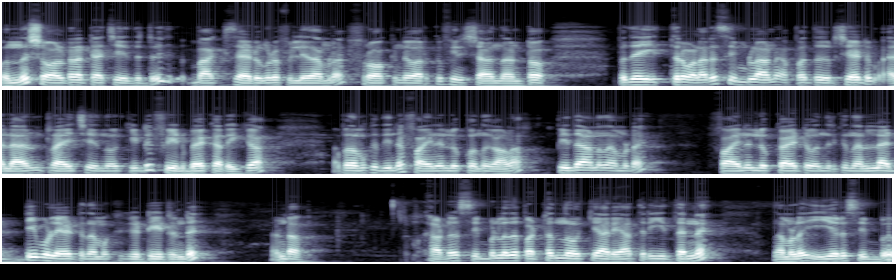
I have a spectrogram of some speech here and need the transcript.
ഒന്ന് ഷോൾഡർ അറ്റാച്ച് ചെയ്തിട്ട് ബാക്കി സൈഡും കൂടെ ഫില്ല് ചെയ്ത് നമ്മുടെ ഫ്രോക്കിന്റെ വർക്ക് ഫിനിഷ് ആവുന്നതാണ് കേട്ടോ അപ്പോൾ ഇത് ഇത്ര വളരെ സിമ്പിളാണ്. അപ്പോൾ തീർച്ചയായിട്ടും എല്ലാവരും ട്രൈ ചെയ്ത് നോക്കിയിട്ട് ഫീഡ്ബാക്ക് അറിയിക്കുക. അപ്പോൾ നമുക്ക് ഇതിന്റെ ഫൈനൽ ലുക്ക് ഒന്ന് കാണാം. അപ്പോൾ ഇതാണ് നമ്മുടെ ഫൈനൽ ലുക്കായിട്ട് വന്നിരിക്കുന്നത് നല്ല അടിപൊളിയായിട്ട് നമുക്ക് കിട്ടിയിട്ടുണ്ട്. കണ്ടോ? കാരണം സിബുള്ളത് പെട്ടെന്ന് നോക്കി അറിയാത്ത രീതിയിൽ തന്നെ നമ്മൾ ഈ ഒരു സിബ്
